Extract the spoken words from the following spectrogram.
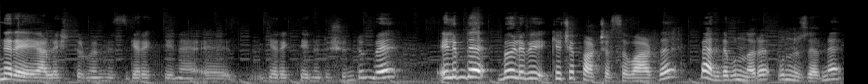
nereye yerleştirmemiz gerektiğine e, gerektiğini düşündüm ve elimde böyle bir keçe parçası vardı. Ben de bunları bunun üzerine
